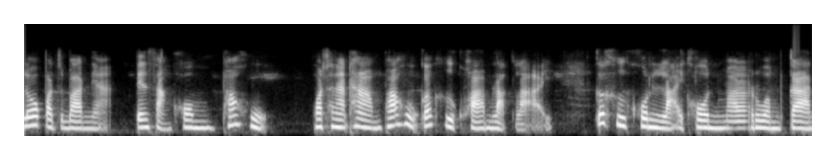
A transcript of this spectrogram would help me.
โลกปัจจุบันเนี่ยเป็นสังคมพหุ วัฒนธรรมพหุก็คือความหลากหลาย ก็คือคนหลายคนมารวมกัน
